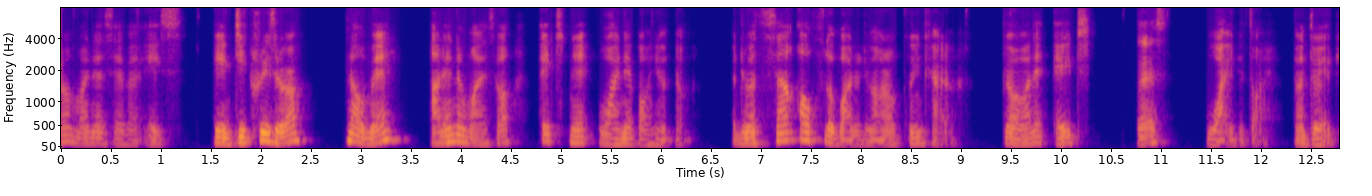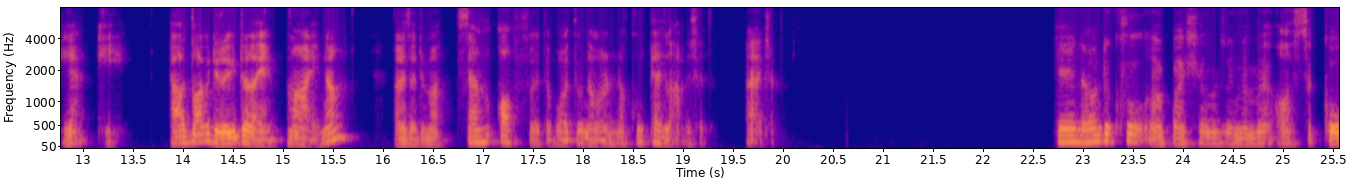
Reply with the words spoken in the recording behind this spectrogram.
တော့ -7 8ပြီးရင် decrease ဆိုတော့နှုတ်မယ်ဘာနဲ့နှုတ်မှာလဲဆိုတော့ h နဲ့ y နဲ့ပေါင်းရင်နှုတ်ဒီမှာ sum of လို့ပါတယ်ဒီမှာတော့ queen ခါတော့ပြောပါမယ် h plus y ဖြစ်သွားတယ်ဒါတွေ့အဖြစ်က a ဒါတော့သွားပြီးဒီလိုကြီးတွက်လိုက်ရင်မှားတယ်နော် ဘာလဲဆိုတော့ဒီမှာ sum of ဆိုတဲ့ဘောသူ့နာမည်နှစ်ခုထည့်လာမယ်ဆိုအဲ့ဒါကြောင့်ကဲနောက်တစ်ခုပါရှုံးဆိုနံပါတ် of 19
